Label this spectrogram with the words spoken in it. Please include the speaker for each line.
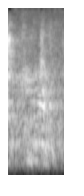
Speaker 1: Instytucjach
